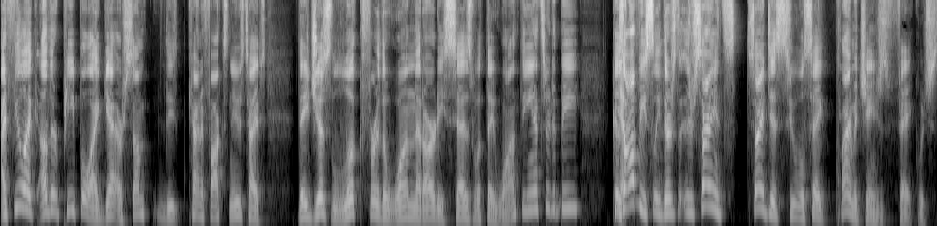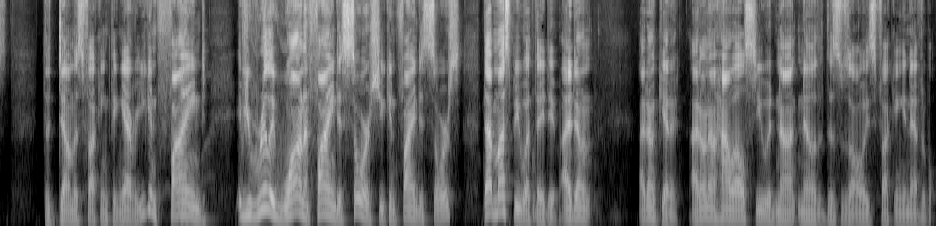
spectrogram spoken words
i feel like other people i get or some these kind of fox news types they just look for the one that already says what they want the answer to be because Yeah. obviously there's there's science scientists who will say climate change is fake which is the dumbest fucking thing ever you can find if you really want to find a source you can find a source that must be what they do i don't I don't get it. I don't know how else you would not know that this was always fucking inevitable.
